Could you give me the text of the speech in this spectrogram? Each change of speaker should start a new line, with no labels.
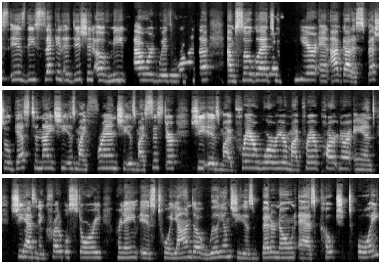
This is the second edition of Me Powered with Rhonda. I'm so glad to be here, and I've got a special guest tonight. She is my friend, she is my sister, she is my prayer warrior, my prayer partner, and she has an incredible story. Her name is Toyanda Williams. She is better known as Coach Toy,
